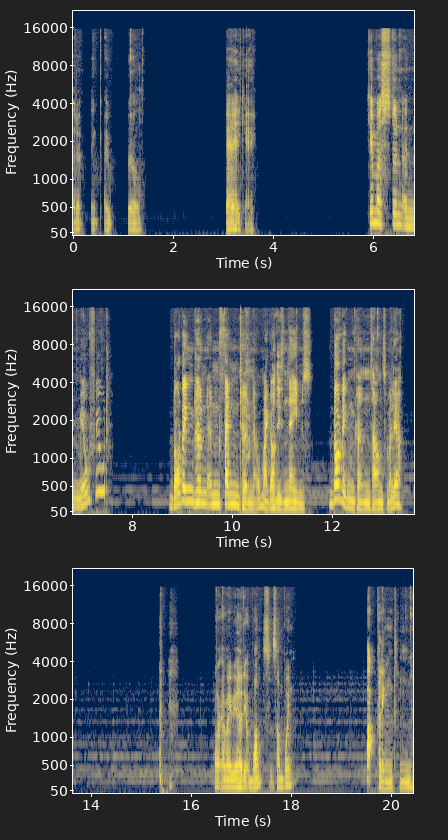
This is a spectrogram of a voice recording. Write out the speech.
I don't think I will. JK. Kimmerston and Millfield? Doddington and Fenton. Oh my god, these names. Doddington sounds familiar. I feel like I maybe heard it once at some point. Pocklington.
